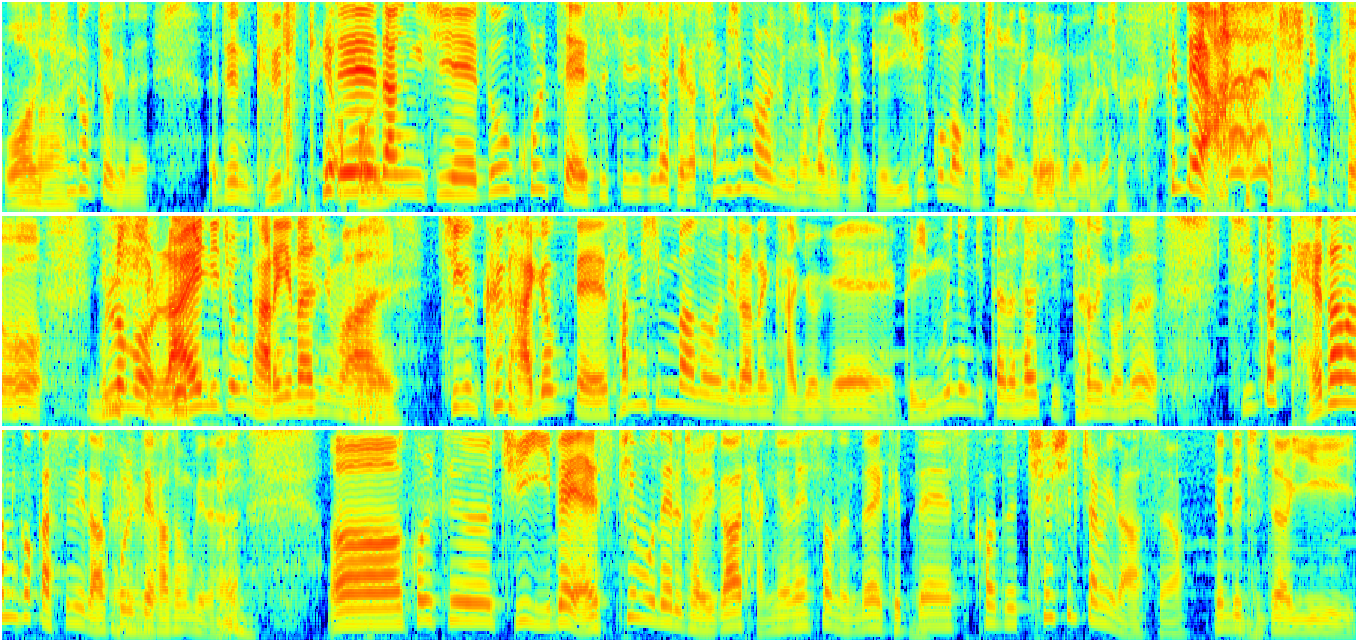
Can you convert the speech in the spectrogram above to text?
와 아. 충격적이네. 하여튼 그때 당시에도 콜트 S 시리즈가 제가 30만 원 주고 산 걸로 기억해요. 29만 9천 원인가 네, 그런 뭐 거죠. 그렇죠. 그렇죠. 근데 아직도 물론 뭐29 라인이 조금 다르긴 하지만 네. 지금 그 가격대에 30만 원이라는 가격에 그 입문용 기타를 살 수 있다는 거는 진짜 대단한 것 같습니다. 콜트 네. 가성비는. 어 콜트 G200 SP 모델을 저희가 작년에 했었는데 네. 그때 스쿼드 70점이 나왔어요. 근데 진짜 이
